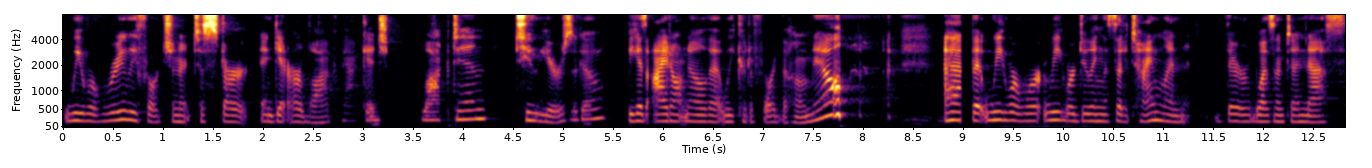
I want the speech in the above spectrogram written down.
we were really fortunate to start and get our log package locked in two years ago because i don't know that we could afford the home now. Uh, but we were we were doing this at a time when there wasn't enough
